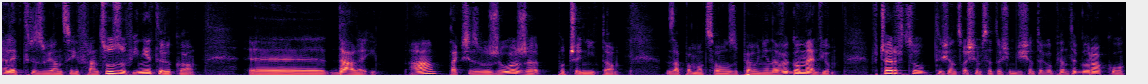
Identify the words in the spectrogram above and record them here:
elektryzującej Francuzów i nie tylko yy, dalej. A tak się złożyło, że poczyni to za pomocą zupełnie nowego medium. W czerwcu 1885 roku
